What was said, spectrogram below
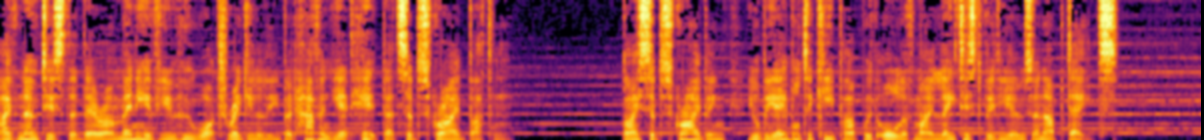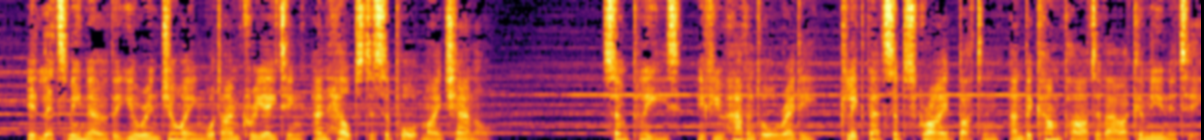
I've noticed that there are many of you who watch regularly but haven't yet hit that subscribe button. By subscribing, you'll be able to keep up with all of my latest videos and updates. It lets me know that you're enjoying what I'm creating and helps to support my channel. So please, if you haven't already, click that subscribe button and become part of our community.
